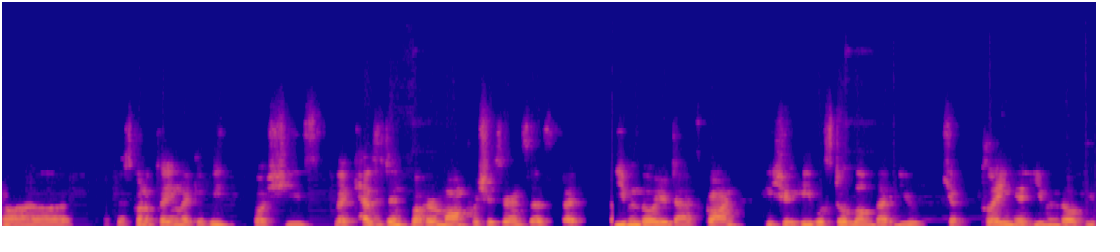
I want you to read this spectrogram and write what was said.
uh, that's gonna play in like a week?" But she's like hesitant. But her mom pushes her and says that even though your dad's gone, he should he will still love that you kept playing it even though he's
